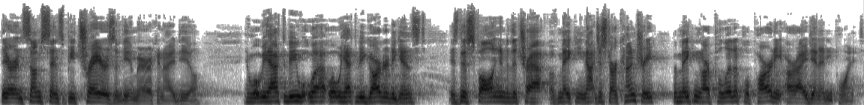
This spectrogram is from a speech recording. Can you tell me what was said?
They are in some sense betrayers of the American ideal. And what we have to be, what we have to be guarded against is this falling into the trap of making not just our country, but making our political party our identity point.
